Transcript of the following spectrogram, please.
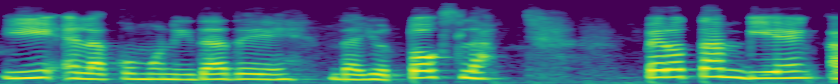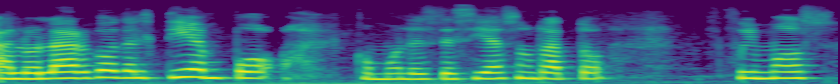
y en la comunidad de Dayotoxla. Pero también a lo largo del tiempo, como les decía hace un rato, fuimos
